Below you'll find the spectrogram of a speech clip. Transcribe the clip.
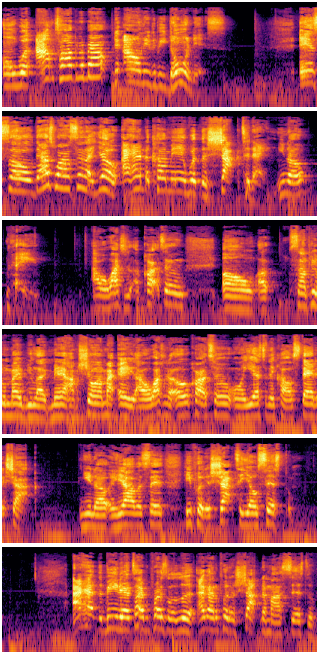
on what I'm talking about, then I don't need to be doing this. And so that's why I'm saying, like, yo, I had to come in with the shock today. You know, hey, I was watching a cartoon. Um, uh, some people might be like, "Man, I'm showing my age." I was watching an old cartoon on yesterday called Static Shock. You know, and he always says he put a shot to your system. I have to be that type of person. Look, I got to put a shot to my system.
